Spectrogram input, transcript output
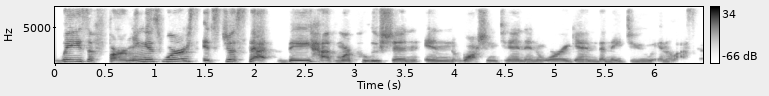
ways of farming is worse. It's just that they have more pollution in Washington and Oregon than they do in Alaska.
